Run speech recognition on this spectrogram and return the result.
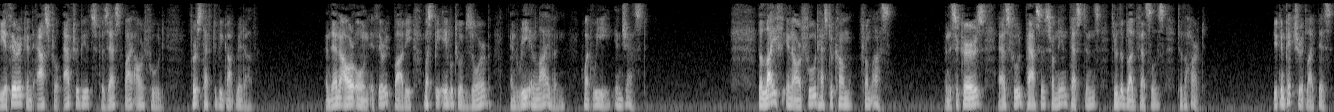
The etheric and astral attributes possessed by our food first have to be got rid of. And then our own etheric body must be able to absorb and re enliven what we ingest. The life in our food has to come from us. And this occurs as food passes from the intestines through the blood vessels to the heart. You can picture it like this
